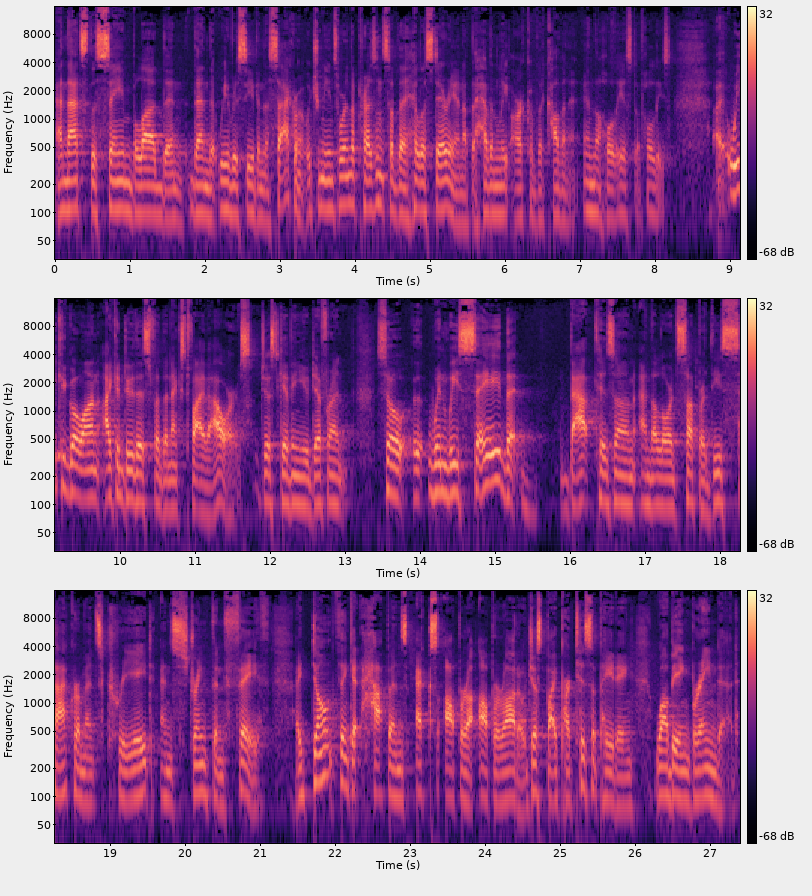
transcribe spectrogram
And that's the same blood then, then that we receive in the sacrament, which means we're in the presence of the hilasterion, of the heavenly ark of the covenant, in the holiest of holies. Uh, we could go on, I could do this for the next five hours, just giving you different. So uh, when we say that baptism and the Lord's Supper, these sacraments create and strengthen faith. I don't think it happens ex opere operato, just by participating while being brain dead,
